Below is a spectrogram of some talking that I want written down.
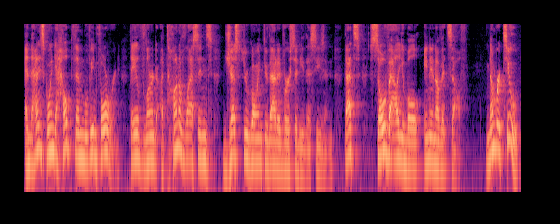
And that is going to help them moving forward. They have learned a ton of lessons just through going through that adversity this season. That's so valuable in and of itself. Number two,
